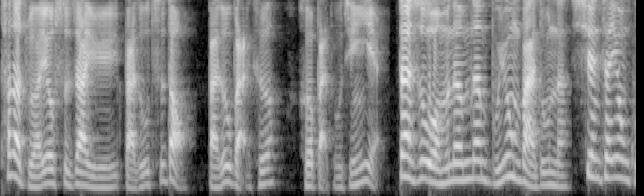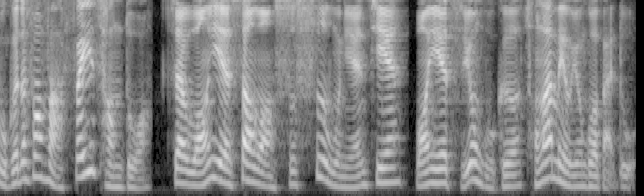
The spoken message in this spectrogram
它的主要优势在于百度知道、百度百科和百度经验。但是我们能不能不用百度呢？现在用谷歌的方法非常多。在王爷上网十四五年间，王爷只用谷歌，从来没有用过百度。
